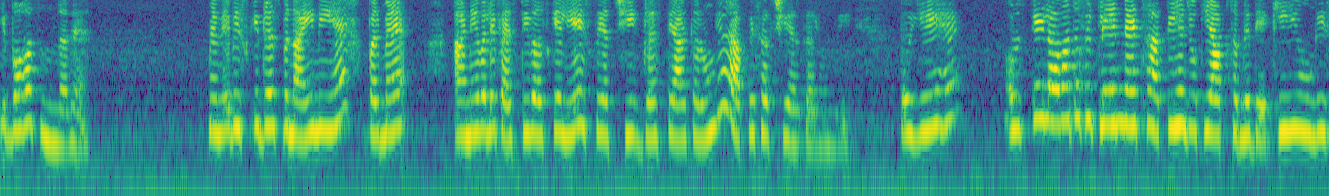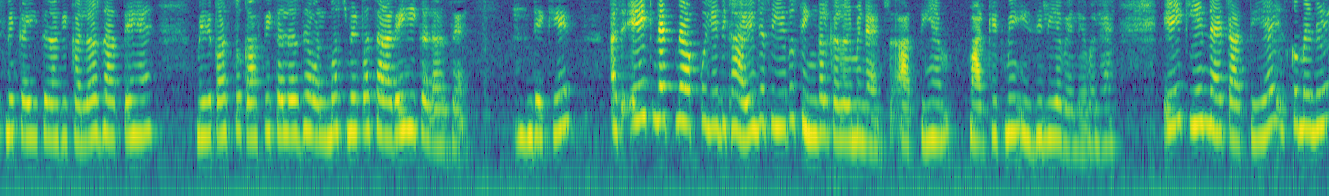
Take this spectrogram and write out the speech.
ये बहुत सुंदर है। मैंने अभी इसकी ड्रेस बनाई नहीं है, पर मैं आने वाले फेस्टिवल्स के लिए इससे अच्छी ड्रेस तैयार करूँगी और आपके साथ शेयर करूँगी। तो ये है। और उसके अलावा तो फिर प्लेन नेट्स आती हैं जो कि आप सबने देखी ही होंगी। इसमें कई तरह के कलर्स आते हैं। मेरे पास तो काफ़ी कलर्स हैं। ऑलमोस्ट मेरे पास सारे ही कलर्स हैं। देखिए। अच्छा एक नेट में आपको ये दिखा रही हूँ। जैसे ये तो सिंगल कलर में नेट्स आती हैं। मार्केट में इजीली अवेलेबल हैं। एक ये नेट आती है। इसको मैंने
